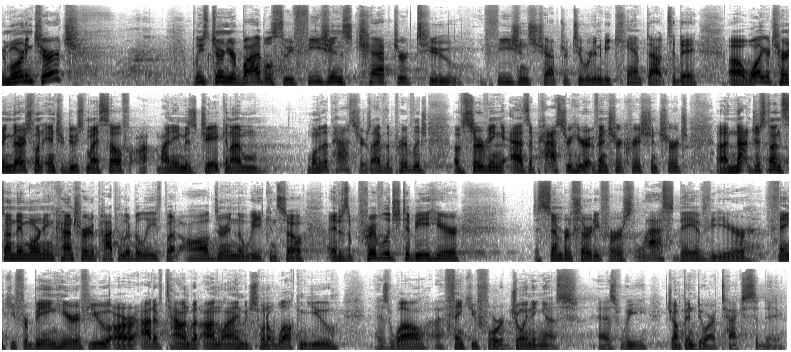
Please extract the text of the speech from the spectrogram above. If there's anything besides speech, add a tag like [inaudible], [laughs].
Good morning, church. Please turn your Bibles to Ephesians chapter 2. Ephesians chapter 2. We're going to be camped out today. Uh, while you're turning there, I just want to introduce myself. Uh, my name is Jake, and I'm one of the pastors. I have the privilege of serving as a pastor here at Venture Christian Church, uh, not just on Sunday morning, contrary to popular belief, but all during the week. And so it is a privilege to be here. December 31st, last day of the year. Thank you for being here. If you are out of town but online, we just want to welcome you as well. Uh, thank you for joining us as we jump into our text today.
